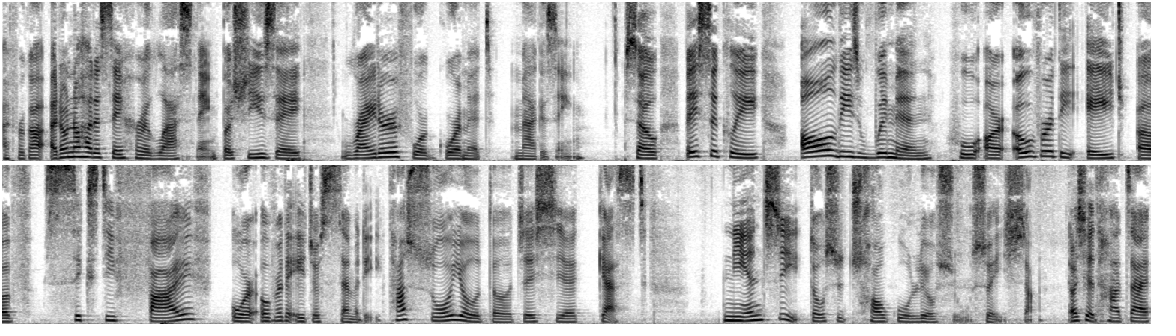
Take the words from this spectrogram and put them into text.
I forgot. I don't know how to say her last name, but she's a writer for Gourmet magazine. So basically, all these women who are over the age of 65 or over the age of 70. 他所有的这些 guest 年纪都是超过六十五岁以上，而且他在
